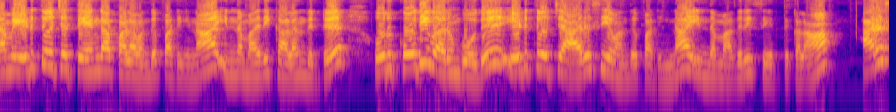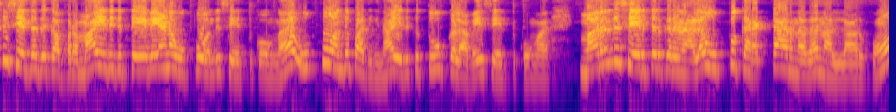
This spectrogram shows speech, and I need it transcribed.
நம்ம எடுத்து வச்ச தேங்காய் பாலை வந்து பாத்தீங்கன்னா இந்த மாதிரி கலந்துட்டு ஒரு கொதி வரும்போது எடுத்து வச்ச அரிசியை வந்து பாத்தீங்கன்னா இந்த மாதிரி சேர்த்துக்கலாம். அரிசி சேர்த்ததுக்கு அப்புறமா இதுக்கு தேவையான உப்பு வந்து சேர்த்துக்கோங்க. உப்பு வந்து பாத்தீங்கன்னா இதுக்கு தூக்கலாகவே சேர்த்துக்கோங்க. மருந்து சேர்த்துருக்கிறனால உப்பு கரெக்டா இருந்தா தான் நல்லா இருக்கும்.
